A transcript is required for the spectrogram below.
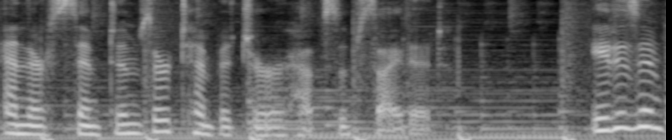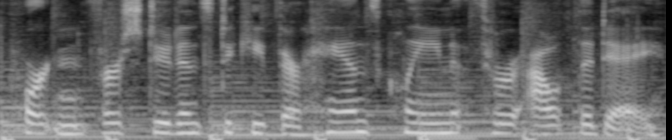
and their symptoms or temperature have subsided. It is important for students to keep their hands clean throughout the day.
